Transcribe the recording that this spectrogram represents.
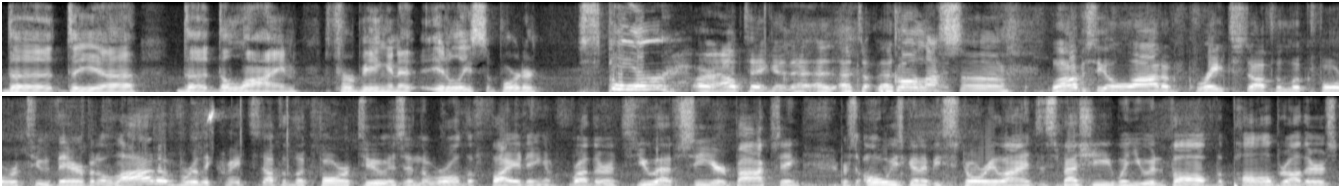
the the uh, the the line for being an Italy supporter. Score! All right, I'll take it. That, that's that's all I- Golasso. Well, obviously, a lot of great stuff to look forward to there, but a lot of really great stuff to look forward to is in the world of fighting. And whether it's UFC or boxing, there's always going to be storylines, especially when you involve the Paul brothers.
